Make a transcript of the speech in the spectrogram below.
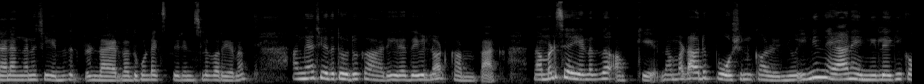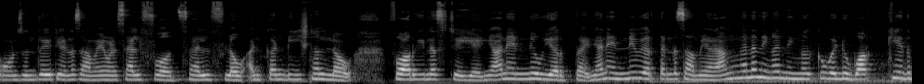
ഞാൻ അങ്ങനെ ചെയ്തിട്ടുണ്ടായിരുന്നു. അതുകൊണ്ട് എക്സ്പീരിയൻസിൽ പറയണം. അങ്ങനെ ചെയ്തിട്ട് ഒരു കാര്യമില്ല. They will not come back നമ്മൾ ചെയ്യേണ്ടത് ഓക്കെ നമ്മുടെ ആ ഒരു പോർഷൻ കഴിഞ്ഞു. ഇനി ഞാൻ എന്നിലേക്ക് കോൺസെൻട്രേറ്റ് ചെയ്യുന്ന സമയമാണ് self worth self love unconditional love ഫോറിനസ് ചെയ്യുക. ഞാൻ എന്നെ ഉയർത്താൻ ഞാൻ എന്നെ ഉയർത്തേണ്ട സമയമാണ്. അങ്ങനെ നിങ്ങൾ നിങ്ങൾക്ക് വേണ്ടി വർക്ക് ചെയ്ത്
